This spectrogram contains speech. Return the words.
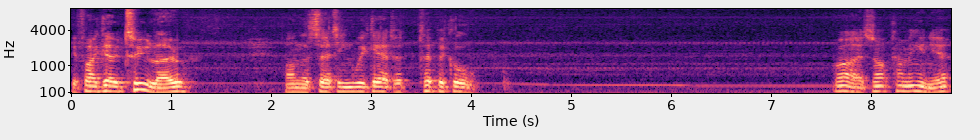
If I go too low on the setting we get a typical well it's not coming in yet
